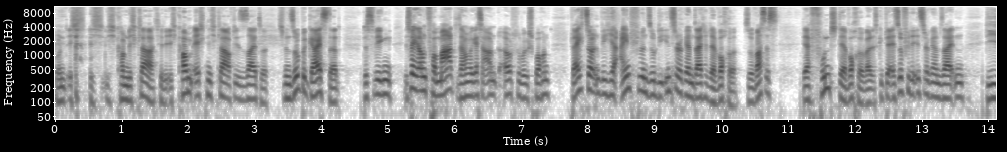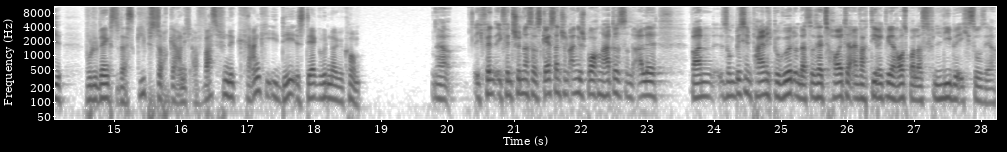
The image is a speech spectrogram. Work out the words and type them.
Und ich, ich, ich komme nicht klar, Tilly. Ich komme echt nicht klar auf diese Seite. Ich bin so begeistert. Deswegen ist vielleicht auch ein Format, da haben wir gestern Abend auch drüber gesprochen. Vielleicht sollten wir hier einführen, so die Instagram-Seite der Woche. So, was ist der Fund der Woche? Weil es gibt ja echt so viele Instagram-Seiten, die, wo du denkst, das gibt's doch gar nicht. Auf was für eine kranke Idee ist der Gründer gekommen? Ja, ich finde ich find schön, dass du das gestern schon angesprochen hattest und alle waren so ein bisschen peinlich berührt und dass du das jetzt heute einfach direkt wieder rausballerst, liebe ich so sehr.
